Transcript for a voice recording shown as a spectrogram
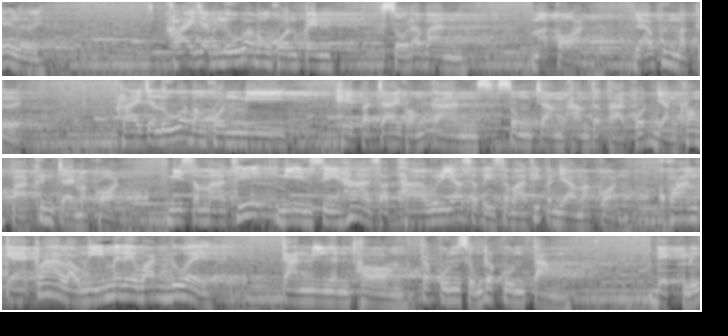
ได้เลย ใครจะไปรู้ว่าบางคนเป็นโสดาบันมาก่อน แล้วเพิ่งมาเกิด ใครจะรู้ว่าบางคนมีเหตุปัจจัยของการทรงจำคำตถาคตอย่างคล่องปากขึ้นใจมาก่อน มีสมาธิมีอินทรีย์ห้าศรัทธาวิริยะสติสมาธิปัญญามาก่อน ความแก่กล้าเหล่านี้ไม่ได้วัดด้วยการมีเงินทองตระกูลสูงตระกูลต่ำเด็กหรือ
